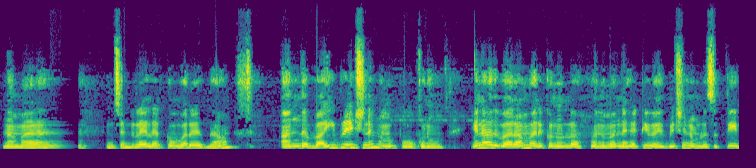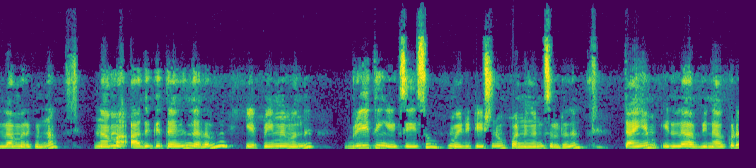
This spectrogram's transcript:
நம்ம ஜென்ரலா எல்லாருக்கும் வர்றதுதான் அந்த வைப்ரேஷனை நம்ம போக்கணும். ஏன்னா அது வராம இருக்கணும்ல. அந்த மாதிரி நெகட்டிவ் வைப்ரேஷன் நம்மளை சுத்தி இல்லாம இருக்கணும்னா நம்ம அதுக்கு தகுந்த அளவு எப்பயுமே வந்து பிரீத்திங் எக்ஸசைஸும் மெடிடேஷனும் பண்ணுங்கன்னு சொல்றது. டைம் இல்லை அப்படின்னா கூட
